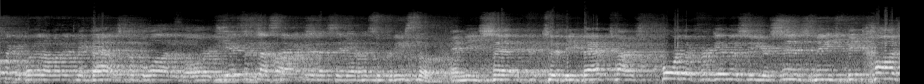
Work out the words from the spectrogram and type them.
cosa que puede lavar el and pecado. the blood of the Lord Y esa Jesus es la sangre Christ. del Señor Jesucristo. And he said to be baptized for the forgiveness of your sins means because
